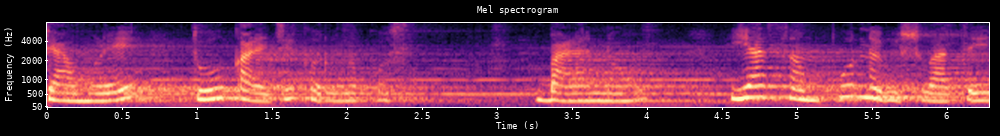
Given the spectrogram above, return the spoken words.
त्यामुळे तू काळजी करू नकोस. बाळांनो या संपूर्ण विश्वाचे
